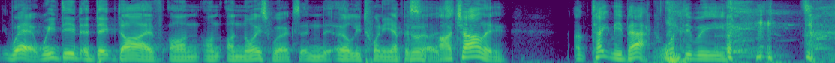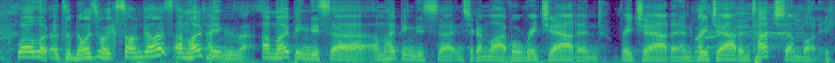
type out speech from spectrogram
Where we did a deep dive on, on, on Noiseworks in the early 20 Good. episodes. Uh, Charlie, uh, take me back. What did we. well, look, That's a Noiseworks song, guys. I'm hoping. I'm hoping this uh, I'm hoping this uh, Instagram live will reach out and reach out and reach out and touch somebody.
